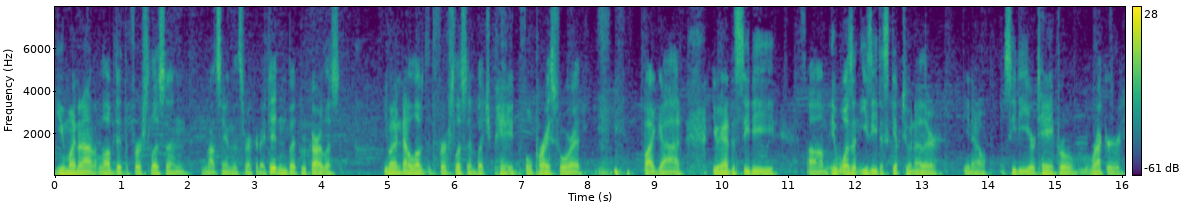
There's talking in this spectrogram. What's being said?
you might have not loved it the first listen. I'm not saying this record I didn't, but regardless, you might not have loved it the first listen, but you paid full price for it. By God, you had the CD. Um, it wasn't easy to skip to another, you know, CD or tape or record.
